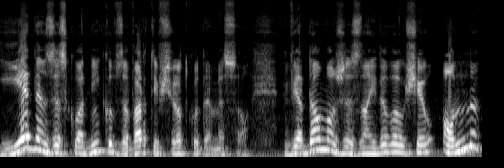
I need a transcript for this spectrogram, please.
jeden ze składników zawarty w środku DMSO. Wiadomo, że znajdował się on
